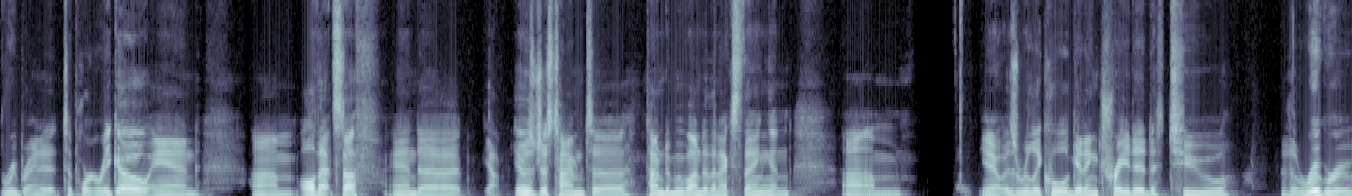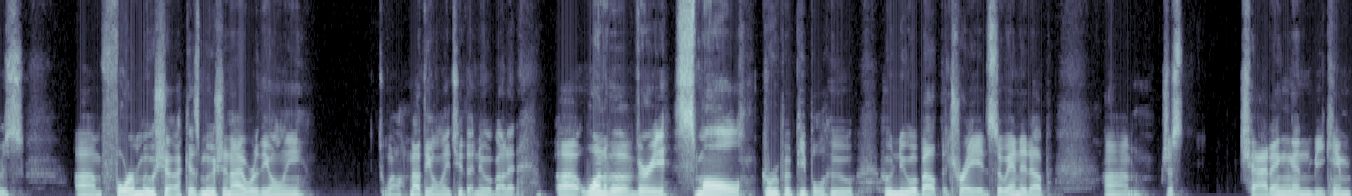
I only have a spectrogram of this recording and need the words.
rebranded it to Puerto Rico and um, all that stuff. And uh, yeah, it was just time to time to move on to the next thing. And um, you know, it was really cool getting traded to the Rugrus um, for Musha because Musha and I were the only, well, not the only two that knew about it. Uh, one of a very small group of people who who knew about the trade. So we ended up um, just chatting and became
